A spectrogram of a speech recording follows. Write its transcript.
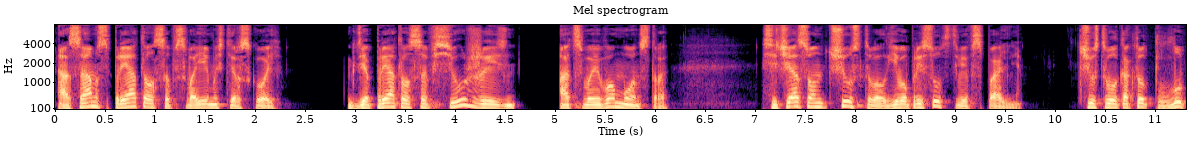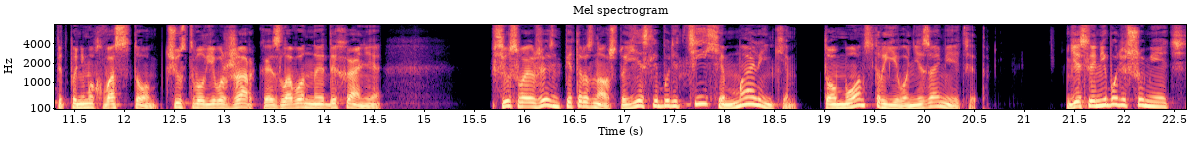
а сам спрятался в своей мастерской, где прятался всю жизнь от своего монстра. Сейчас он чувствовал его присутствие в спальне чувствовал, как тот лупит по нему хвостом, чувствовал его жаркое, зловонное дыхание. Всю свою жизнь Питер знал, что если будет тихим, маленьким, то монстр его не заметит. Если не будет шуметь,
